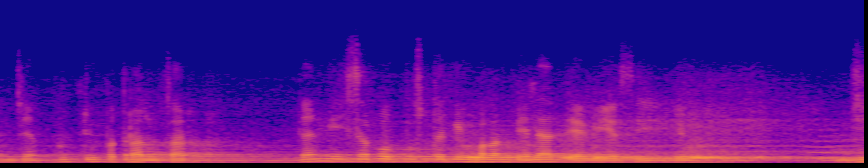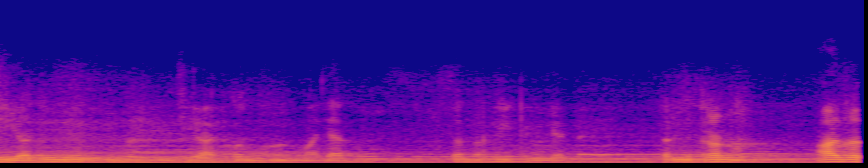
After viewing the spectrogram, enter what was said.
त्यांच्या मृत्यूपत्रानुसार त्यांनी सर्व पुस्तके मला देण्यात यावी असे लिहिले होते. जी अजूनही जी आठवण म्हणून माझ्या संग्रही आहे. तर मित्रांनो हा जर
